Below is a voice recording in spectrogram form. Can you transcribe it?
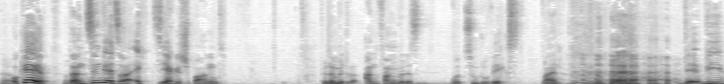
Ja. Okay, dann sind wir jetzt aber echt sehr gespannt. Wenn du damit anfangen würdest, wozu du wickst. Nein. Äh, wie, wie,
